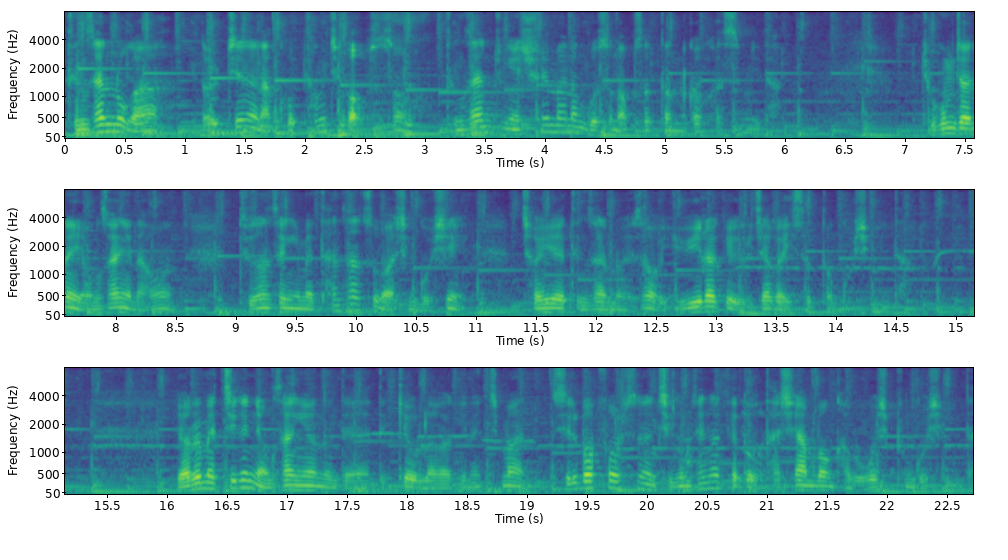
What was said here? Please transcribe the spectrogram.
등산로가 넓지는 않고 평지가 없어서 등산 중에 쉴 만한 곳은 없었던 것 같습니다. 조금 전에 영상에 나온 두 선생님의 탄산수 마신 곳이 저희의 등산로에서 유일하게 의자가 있었던 곳입니다. 여름에 찍은 영상이었는데 늦게 올라가긴 했지만 실버폴스는 지금 생각해도 다시 한번 가보고 싶은 곳입니다.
